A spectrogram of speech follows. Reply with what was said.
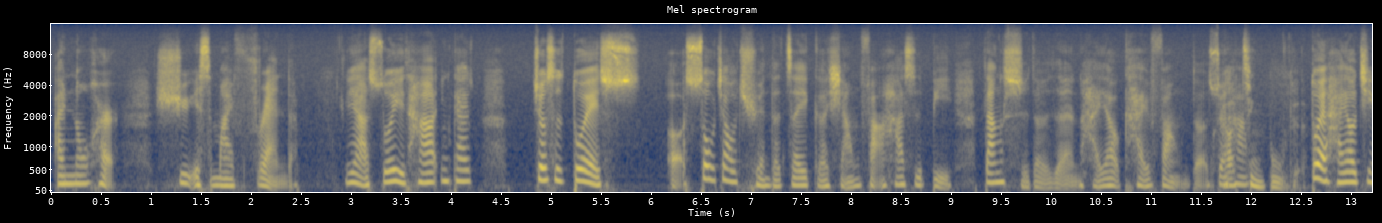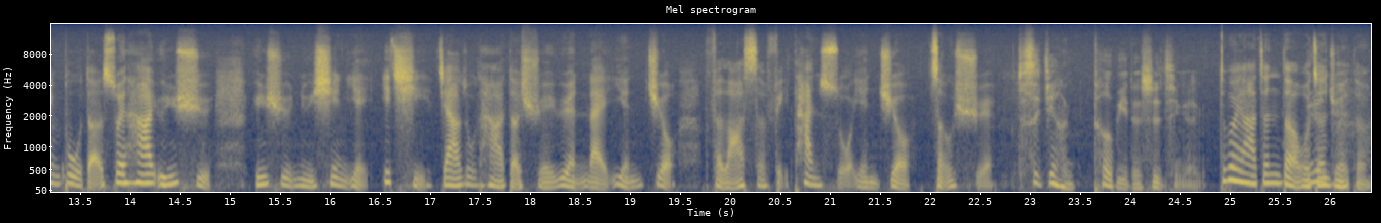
I know her. She is my friend.” 呀，所以他应该。 就是对呃受教权的这一个想法，他是比当时的人还要开放的，所以他进步的，对，还要进步的，所以他允许允许女性也一起加入他的学院来研究 philosophy，探索研究哲学，这是一件很特别的事情哎。对啊，真的，我真觉得。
